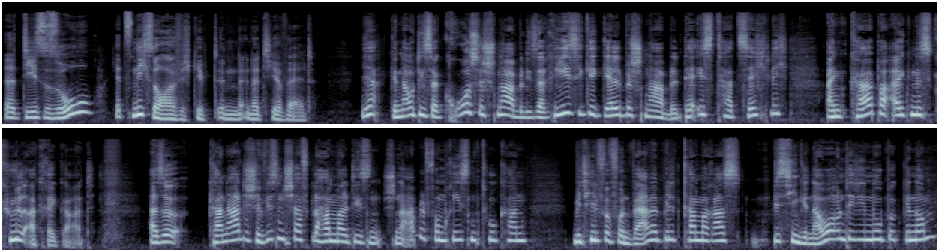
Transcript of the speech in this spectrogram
äh, die es so jetzt nicht so häufig gibt in, in der Tierwelt. Ja, genau dieser große Schnabel, dieser riesige gelbe Schnabel, der ist tatsächlich ein körpereigenes Kühlaggregat. Also kanadische Wissenschaftler haben mal diesen Schnabel vom Riesentukan mit Hilfe von Wärmebildkameras ein bisschen genauer unter die Lupe genommen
